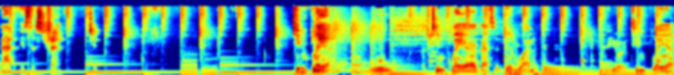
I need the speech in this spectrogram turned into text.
That is a strength too. Team player. Whoa, a team player, that's a good one. If you're a team player,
